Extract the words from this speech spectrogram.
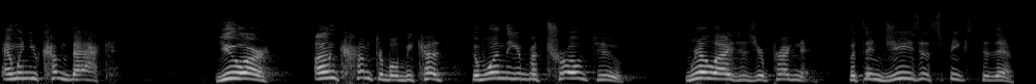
And when you come back, you are uncomfortable because the one that you're betrothed to realizes you're pregnant. But then Jesus speaks to them.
